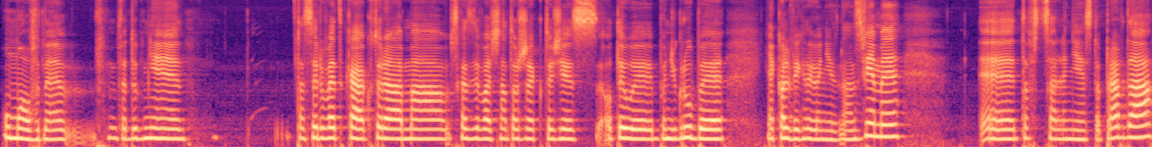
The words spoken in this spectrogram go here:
umowne. Według mnie ta sylwetka, która ma wskazywać na to, że ktoś jest otyły bądź gruby, jakkolwiek tego nie nazwiemy, e, to wcale nie jest to prawda.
